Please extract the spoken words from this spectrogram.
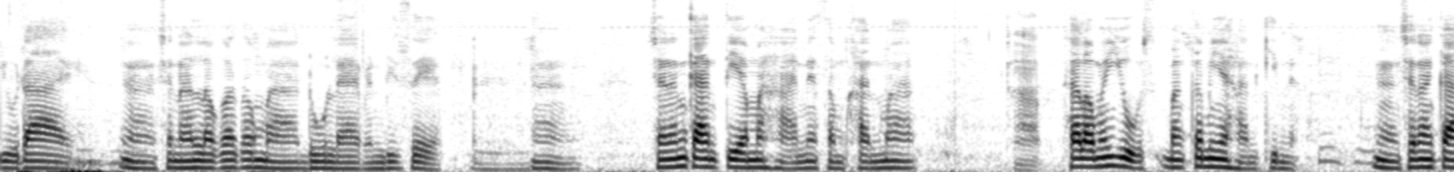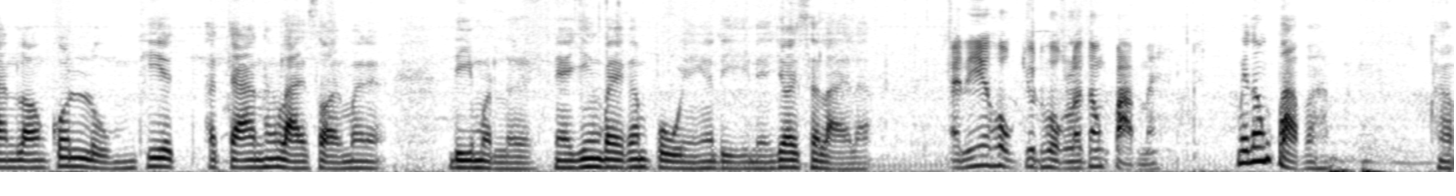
อยู่ได้อ่าฉะนั้นเราก็ต้องมาดูแลเป็นพิเศษอ่า ฉะนั้นการเตรียมอาหารเนี่ยสำคัญมาก ครับถ้าเราไม่อยู่มันก็มีอาหารกินอะอ่าฉะนั้นการลองก้นหลุมที่อาจารย์ทั้งหลายสอนมาเนี่ยดีหมดเลยเนี่ยยิ่งใบกัมปูอย่างเงี้ยดีเนี่ยย่อยสลายแล้ว อันนี้หกจุดหกเราต้องปรับไหมไม่ต้องปรับอะครับ ครับ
